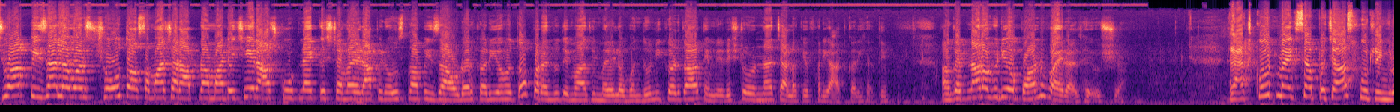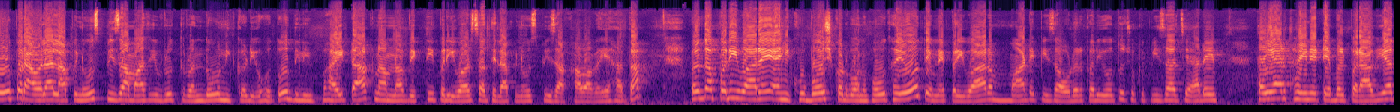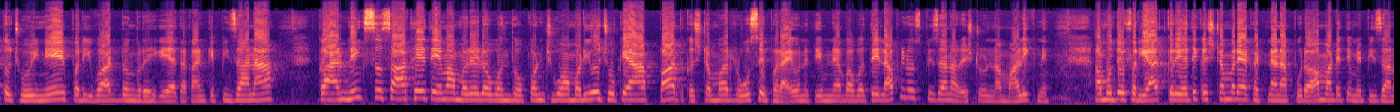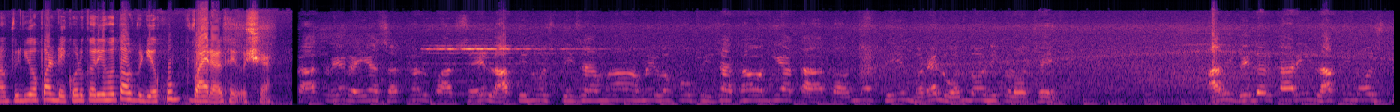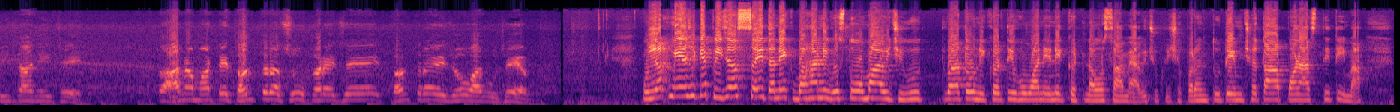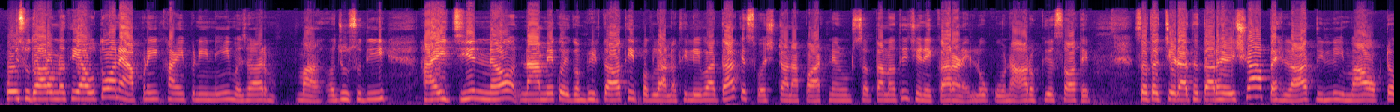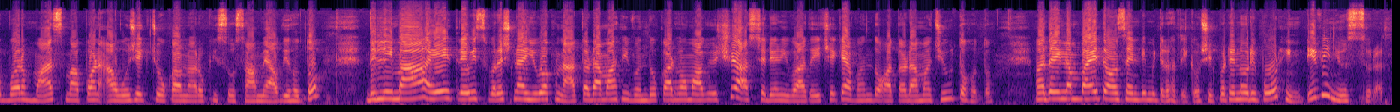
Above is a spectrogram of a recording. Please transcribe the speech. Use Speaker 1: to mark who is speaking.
Speaker 1: જો આપ pizza lovers છો તો સમાચાર આપના માટે છે. રાજકોટના એક કસ્ટમરે લાપિનોસના પિઝા ઓર્ડર કર્યો હતો, પરંતુ તેમાંથી મરેલો બંધો નીકળતા તેમને રેસ્ટોરન્ટના ચાલકે ફરિયાદ કરી હતી. આ ઘટનાનો વીડિયો પણ વાયરલ થયો છે. રાજકોટમાં એકસો પચાસ ફૂટ રિંગ રોડ પર આવેલા લાપિનોસ પિઝામાંથી વૃદ્ધ રંદો નીકળ્યો હતો. દિલીપભાઈ ટાક નામના વ્યક્તિ પરિવાર સાથે લાપિનોસ પિઝા ખાવા ગયા હતા. પરંતુ આ પરિવારે અહીં ખૂબ જ કડવો અનુભવ થયો. તેમણે પરિવાર માટે પિઝા ઓર્ડર કર્યો હતો. જોકે પિઝા જ્યારે તૈયાર થઈને ટેબલ પર આવ્યા તો જોઈને પરિવાર દંગ રહી ગયા હતા. કારણ કે પિઝાના ગાર્નિક્સ સાથે તેમાં મરેલો વંધો પણ જોવા મળ્યો. જોકે આ બાદ કસ્ટમર રોષે ભરાયો અને તેમણે આ બાબતે લાપિનોસ પિઝાના રેસ્ટોરન્ટના માલિકને આ મુદ્દે ફરિયાદ કરી હતી. કસ્ટમરે આ ઘટનાના પુરાવા માટે તેમણે પિઝાનો વીડિયો પણ રેકોર્ડ કર્યો હતો. આ વીડિયો ખૂબ વાયરલ થયો છે.
Speaker 2: રાત્રે રહ્યા સર્કલ પાસે લાપીનોસ પીઝામાં અમે લોકો પિઝા ખાવા ગયા હતા તો અંદરથી મરેલો વંદો નીકળો છે. આવી બેદરકારી લાપીનોસ પીઝાની છે. તો આના માટે તંત્ર શું કરે છે? તંત્ર એ જોવાનું છે
Speaker 1: ઉલ્લેખનીય છે કે પિઝા સહિત અનેક બહારની વસ્તુઓમાં આવી જીવવાતો નીકળતી હોવાની અનેક ઘટનાઓ સામે આવી ચૂકી છે. પરંતુ તેમ છતાં પણ આ સ્થિતિમાં કોઈ સુધારો નથી આવતો અને આપણી ખાણીપીણીની બજારમાં હજુ સુધી હાઇજીન નામે કોઈ ગંભીરતાથી પગલાં નથી લેવાતા કે સ્વચ્છતાના પાઠને અનુસરતા નથી, જેને કારણે લોકોના આરોગ્ય સાથે સતત ચેડા થતા રહે છે. આ પહેલાં દિલ્હીમાં ઓક્ટોબર માસમાં પણ આવો જ એક ચોંકાવનારો કિસ્સો સામે આવ્યો હતો. દિલ્હીમાં એ ત્રેવીસ વર્ષના યુવકના આંતરડામાંથી વંદો કાઢવામાં આવ્યો છે. આશ્ચર્યની વાત એ છે કે આ વંદો આંતરડામાં જીવતો હતો. અને તેની લંબાઈ ત્રણ સેન્ટીમીટર હતી. કૌશિક પટેલનો report Hind TV news Surat.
